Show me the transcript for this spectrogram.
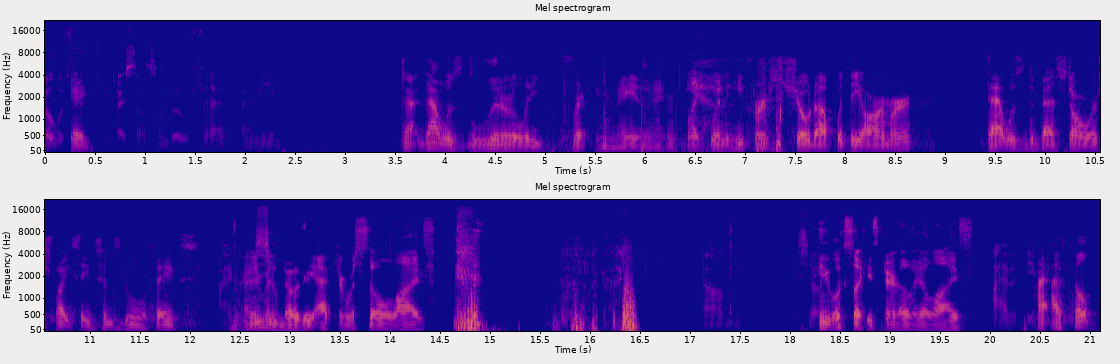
Boba Fett. Yay. What you guys thoughts on Boba Fett? I mean, That that was literally freaking amazing. Like Yeah. when he first showed up with the armor, that was the best Star Wars fight scene since Duel of Fates. I agree. I didn't so, even know the actor was still alive. Oh. Um. So He looks like he's barely alive. I have a theory. I, I felt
